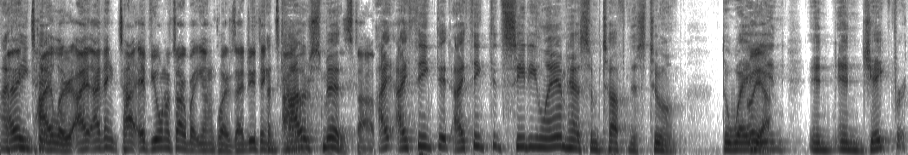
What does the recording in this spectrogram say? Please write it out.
I, think, that- Tyler. I, I think Ty, if you want to talk about young players, I do think uh, Tyler, Smith. is tough. I, I think that I think that CeeDee Lamb has some toughness to him. The way Oh, yeah. he, and and Jake, for,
